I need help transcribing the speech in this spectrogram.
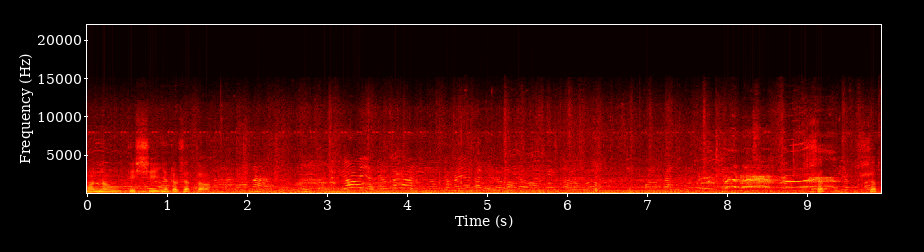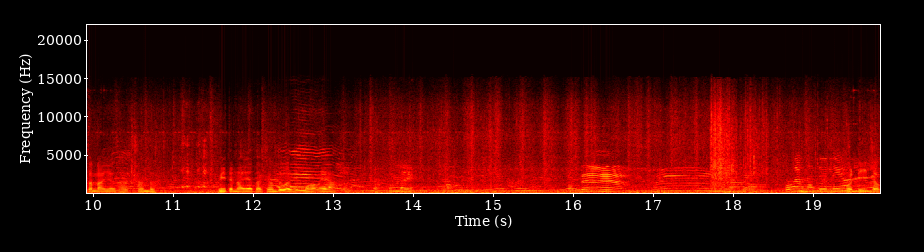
mua nông tí xì nhất đầu rất to. Rất rất tao nói ra thật chân đâu vì tao nói ra thật chân tôi thấy mua vậy à? Na dili còn đi tao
